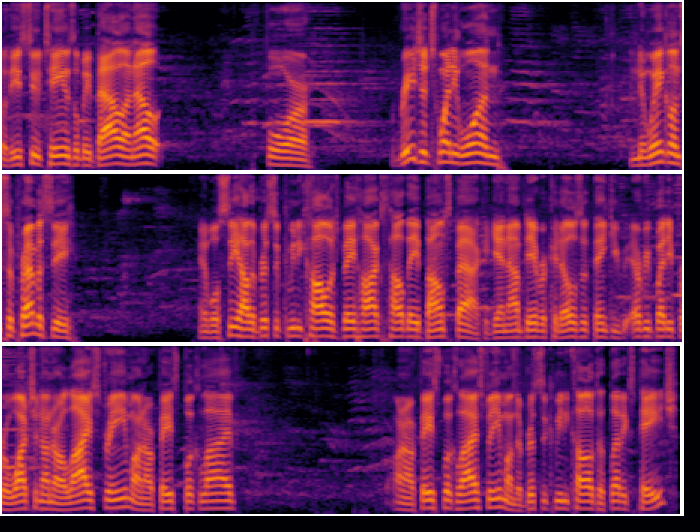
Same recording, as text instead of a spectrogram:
So these two teams will be battling out for Region 21 New England supremacy. And we'll see how the Bristol Community College Bayhawks, how they bounce back. Again, I'm David Cardoza. Thank you everybody for watching on our live stream, on our Facebook Live, on our Facebook live stream on the Bristol Community College Athletics page.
